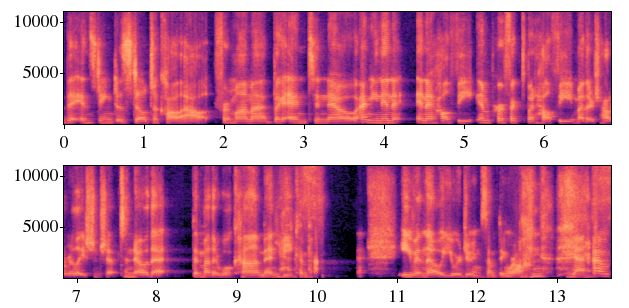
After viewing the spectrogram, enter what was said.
the instinct is still to call out for mama, but and to know, I mean, in a, in a healthy, imperfect but healthy mother child relationship, to know that the mother will come and yes. be compassionate, even though you were doing something wrong. Yes. um,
